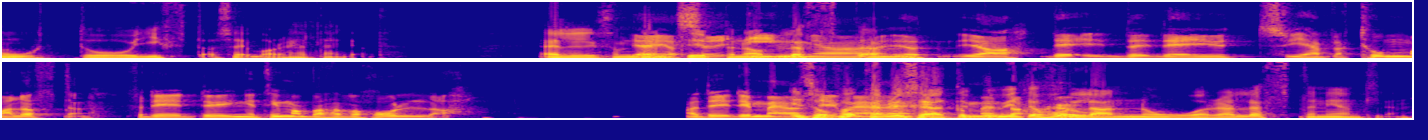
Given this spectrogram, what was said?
emot att gifta sig bara helt enkelt. Eller liksom Ja, den typen av inga- löften. Jag, ja, det, det, det är ju så jävla tomma löften. För det, det är ingenting man behöver hålla. Ja, det, det mer, I så det är fall kan du säga att du behöver inte hålla några löften egentligen.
